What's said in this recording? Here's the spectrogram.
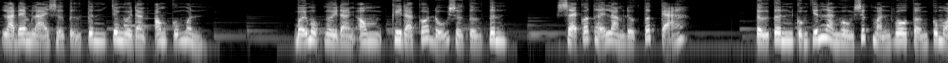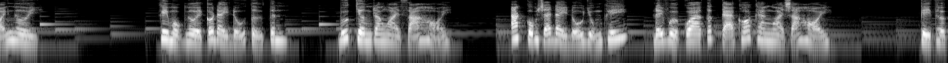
là đem lại sự tự tin cho người đàn ông của mình. Bởi một người đàn ông khi đã có đủ sự tự tin sẽ có thể làm được tất cả. Tự tin cũng chính là nguồn sức mạnh vô tận của mỗi người. Khi một người có đầy đủ tự tin, bước chân ra ngoài xã hội, ác cũng sẽ đầy đủ dũng khí để vượt qua tất cả khó khăn ngoài xã hội. Kỳ thực,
